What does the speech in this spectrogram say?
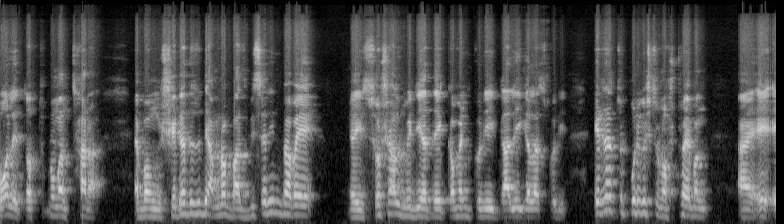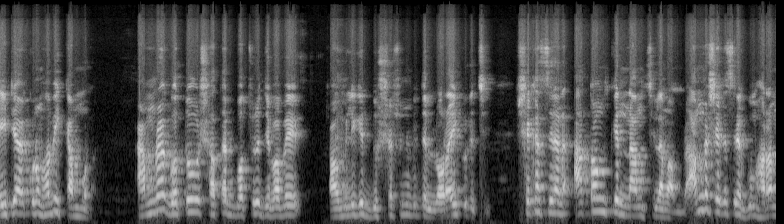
বলে তথ্য প্রমাণ ছাড়া, এবং সেটাতে যদি আমরা বাজবিচারহীন ভাবে এই সোশ্যাল মিডিয়াতে কমেন্ট করি গালি গালাজ করি, এটা হচ্ছে পরিবেশটা নষ্ট হয় এবং এইটা কোনোভাবেই কাম্য না। আমরা গত সাত আট বছরে যেভাবে আওয়ামী লীগের দুঃশাসনের বিরুদ্ধে লড়াই করেছি, শেখ হাসিনার আতঙ্কের নাম ছিলাম আমরা। আমরা শেখ হাসিনা গুম হারাম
